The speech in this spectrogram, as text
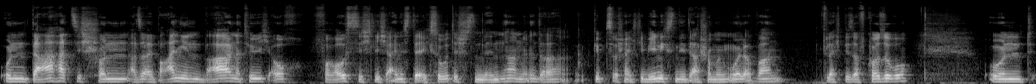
und da hat sich schon, also Albanien war natürlich auch voraussichtlich eines der exotischsten Länder. Ne? Da gibt es wahrscheinlich die wenigsten, die da schon mal im Urlaub waren, vielleicht bis auf Kosovo. Und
